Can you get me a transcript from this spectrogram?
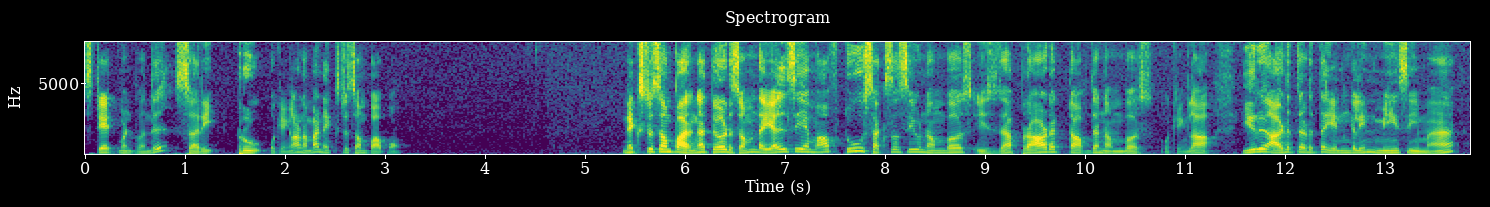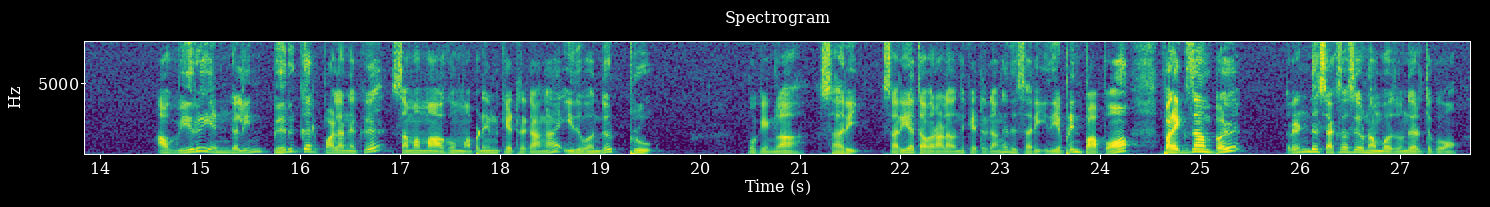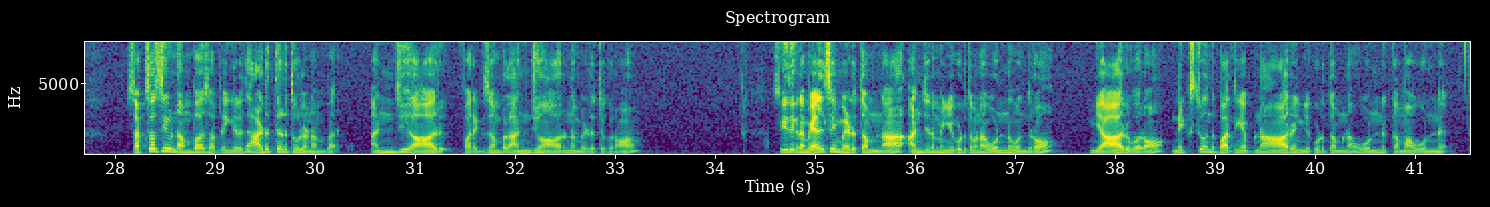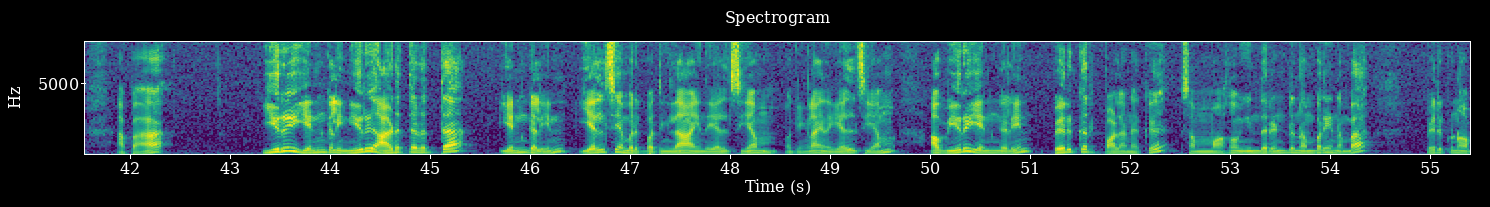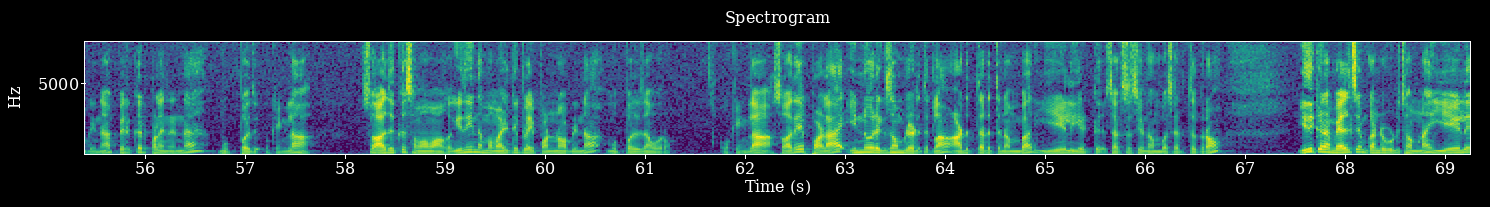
ஸ்டேட்மெண்ட் வந்து சரி ட்ரூ ஓகேங்களா நம்ம நெக்ஸ்ட் சம் பார்ப்போம். நெக்ஸ்ட் சம் பாருங்க third sum the LCM of two successive numbers is the product of the numbers ஓகேங்களா இரு அடுத்தடுத்த எண்களின் மீசிமை அவ்விரு எண்களின் பெருக்கற் பலனுக்கு சமமாகும் அப்படின்னு கேட்டிருக்காங்க. இது வந்து ட்ரூ ஓகேங்களா சரி. சரியாக தவறால் வந்து கேட்டிருக்காங்க. இது சரி. இது எப்படின்னு பார்ப்போம். ஃபார் எக்ஸாம்பிள் ரெண்டு சக்ஸஸிவ் நம்பர்ஸ் வந்து எடுத்துக்குவோம். சக்ஸஸிவ் நம்பர்ஸ் அப்படிங்கிறது அடுத்தடுத்து உள்ள நம்பர் அஞ்சு ஆறு. ஃபார் எக்ஸாம்பிள் அஞ்சும் ஆறும் நம்ம எடுத்துக்கிறோம். ஸோ இதுக்கு நம்ம எல்சிஎம் எடுத்தோம்னா அஞ்சு நம்ம இங்கே கொடுத்தோம்னா ஒன்று வந்துடும் இங்கே ஆறு வரும். நெக்ஸ்ட் வந்து பார்த்திங்க அப்படின்னா ஆறு இங்கே கொடுத்தோம்னா ஒன்று கமா ஒன்று அப்போ இரு எண்களின் இரு அடுத்தடுத்த எண்களின் எல்சிஎம் இருக்குது பார்த்தீங்களா இந்த எல்சிஎம் ஓகேங்களா? இந்த எல்சிஎம் அவ்விரு எண்களின் பெருக்கற் பலனுக்கு சமமாகும். இந்த ரெண்டு நம்பரையும் நம்ம பெருக்கணும் அப்படின்னா பெருக்கற்பலன் என்ன? முப்பது. ஓகேங்களா? ஸோ அதுக்கு சமமாகும். இதையும் நம்ம மல்டிப்ளை பண்ணோம் அப்படின்னா முப்பது தான் வரும். ஓகேங்களா? ஸோ அதே போல் இன்னொரு எக்ஸாம்பிள் எடுத்துக்கலாம். அடுத்தடுத்த நம்பர் ஏழு எட்டு. சக்ஸஸிவ் நம்பர்ஸ் எடுத்துக்கிறோம். இதுக்கு நம்ம எல்சிஎம் கண்டுபிடிச்சோம்னா ஏழு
